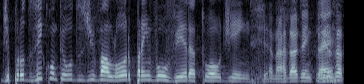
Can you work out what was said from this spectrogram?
de produzir conteúdos de valor para envolver a tua audiência. É, na verdade, a empresa né?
